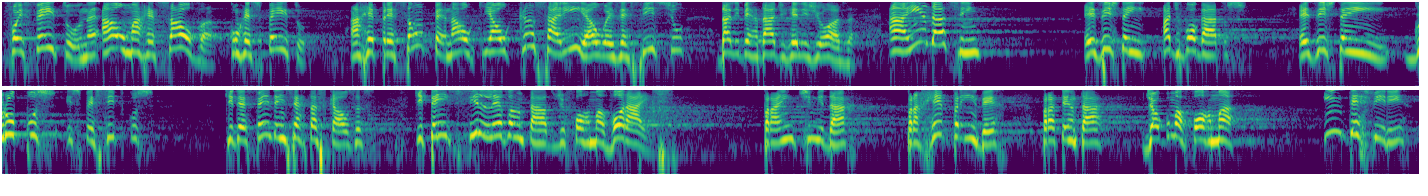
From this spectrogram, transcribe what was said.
foi feito, né, há uma ressalva com respeito à repressão penal que alcançaria o exercício da liberdade religiosa. Ainda assim, Existem advogados, existem grupos específicos que defendem certas causas, que têm se levantado de forma voraz para intimidar, para repreender, para tentar, de alguma forma, interferir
